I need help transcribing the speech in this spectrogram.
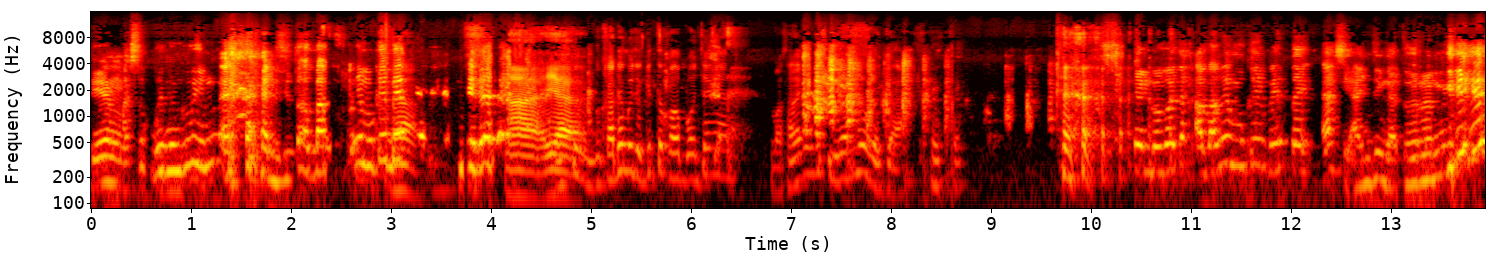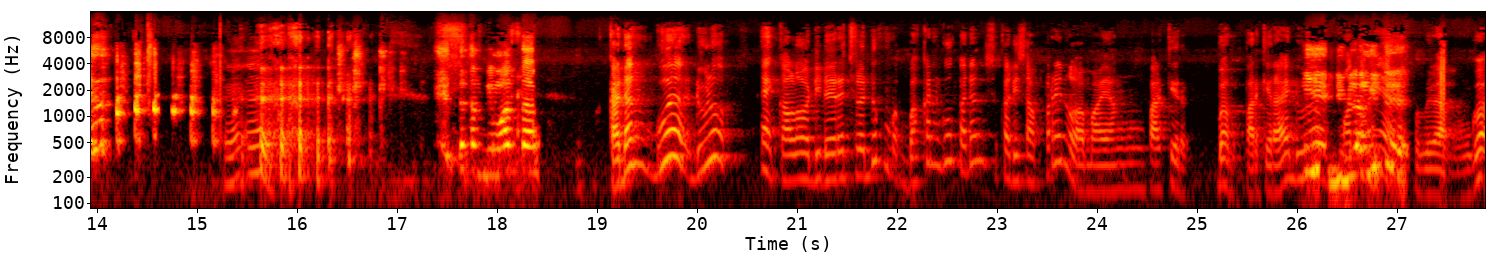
dia yang masuk gue nungguin. Di situ abangnya mukanya nah bete Nah, iya. itu, kadang gue juga gitu kalau boncengan masalahnya kan sembilan mulu ya yang gue kocak abangnya mukanya bete ah si anjing nggak turun gitu tetap di motor Kadang gue dulu eh kalau di daerah Ciledug bahkan gue kadang suka disamperin loh sama yang parkir. Bang, parkir aja dulu Iya, dibilang gitu ya? Gue bilang, gue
